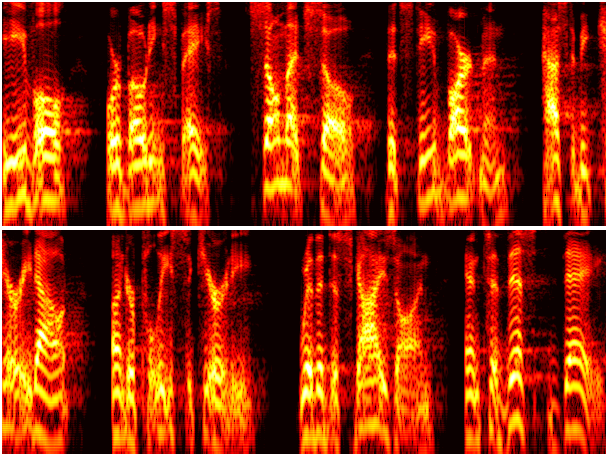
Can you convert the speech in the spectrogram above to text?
evil, foreboding space. So much so that Steve Bartman has to be carried out under police security with a disguise on, and to this day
